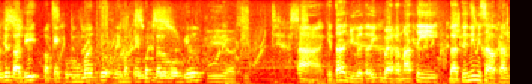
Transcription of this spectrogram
anjir tadi pakai ke rumah cuk nembak-nembak dalam mobil. Iya sih. Nah, kita juga tadi kebanyakan mati. Berarti ini misalkan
